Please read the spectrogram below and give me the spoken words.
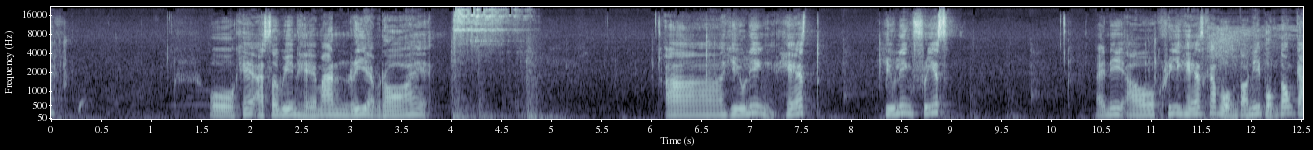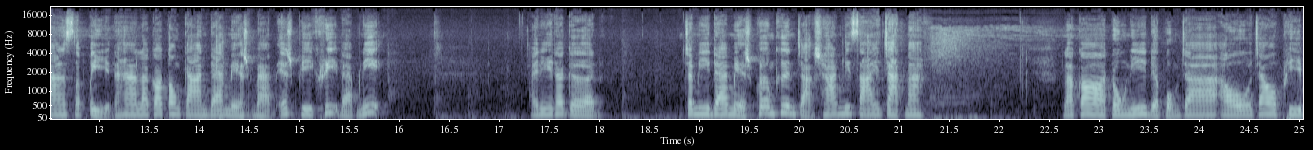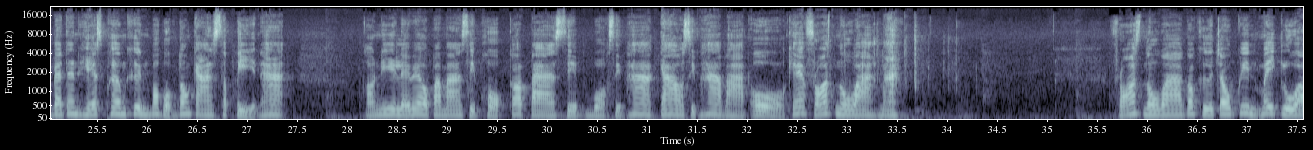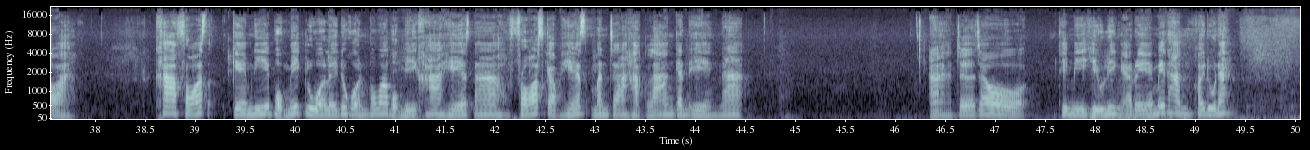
โอเค อัศวิน เหมันเรียบร้อยอ่า healing haste healing freeze ไอ้นี่เอาครี haste ครับผม ตอนนี้ผมต้องการสปีดนะฮะ แล้วก็ต้องการ damage แบบ HP ครีแบบนี้ ไอ้นี่ถ้าเกิดจะมี damage เพิ่มขึ้นจากชาร์จมิไซล์จัดมา แล้วก็ตรงนี้เดี๋ยวผมจะเอาเจ้า pre battle haste เพิ่มขึ้น เพราะผมต้องการสปีดนะฮะ ตอนนี้เลเวลประมาณ 16 ก็ 80 บวก 15 95 บาท โอเค Frost Nova มา Frost Nova ก็คือเจ้ากวินไม่กลัวว่ะ ค่า Frost เกมนี้ผมไม่กลัวเลยทุกคน เพราะว่าผมมีค่า Haste นะ Frost กับ Haste มันจะหักล้างกันเองนะ อะ เจอเจ้าที่มี Healing Array ไม่ทัน คอยดูนะ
